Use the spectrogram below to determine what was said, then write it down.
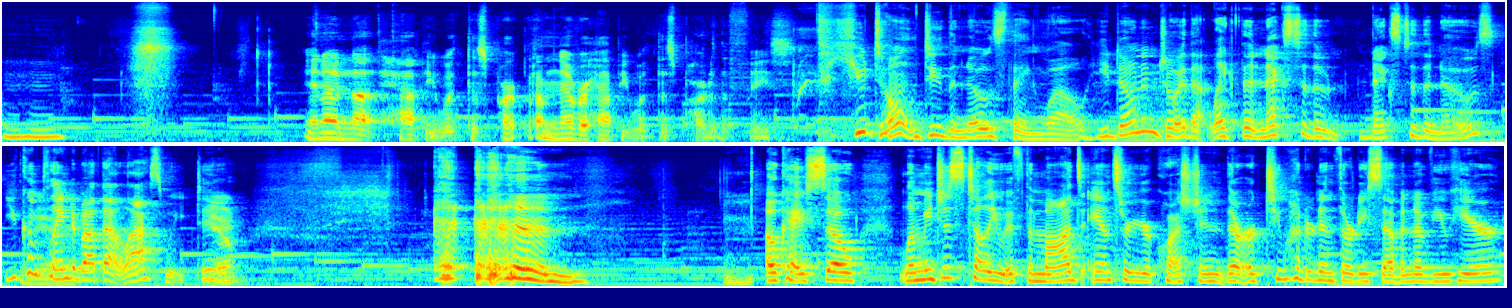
Mm -hmm. And I'm not happy with this part, but I'm never happy with this part of the face. You don't do the nose thing well. You don't enjoy that. Like the next to the next to the nose. You complained Yeah. about that last week too. Yeah. Okay, so let me just tell you if the mods answer your question, there are 237 of you here,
